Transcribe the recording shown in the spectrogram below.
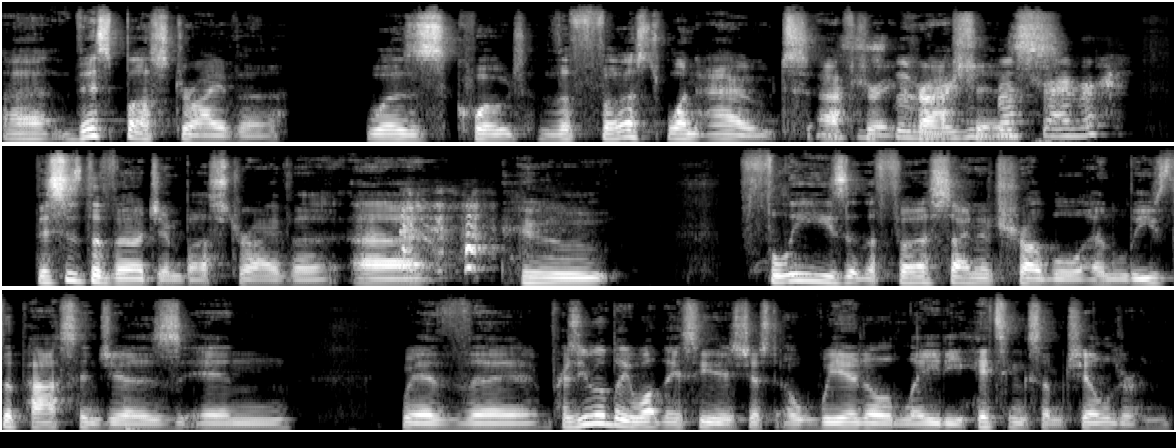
Uh, this bus driver was, quote, the first one out This after is it the crashes. Virgin bus driver. This is the Virgin bus driver uh, who flees at the first sign of trouble and leaves the passengers in with uh, presumably what they see is just a weird old lady hitting some children.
